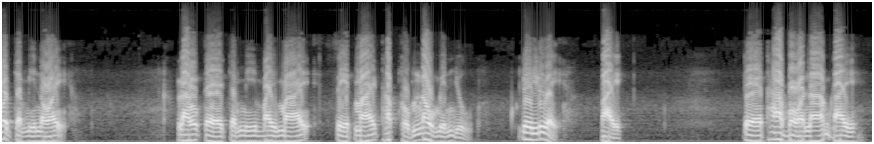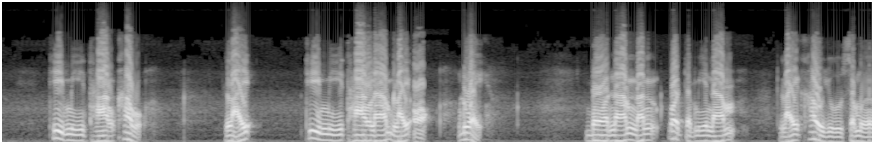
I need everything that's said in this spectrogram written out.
ก็จะมีน้อยหลังแต่จะมีใบไม้ เศษไม้ทับถมเน่าเหม็นอยู่ เรื่อย ๆ ไป แต่ถ้าบ่อน้ำใดที่มีทางเข้า ไหลที่มีทางน้ำไหลออกด้วย บ่อน้ำนั้นก็จะมีน้ำไหลเข้าอยู่เสมอ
